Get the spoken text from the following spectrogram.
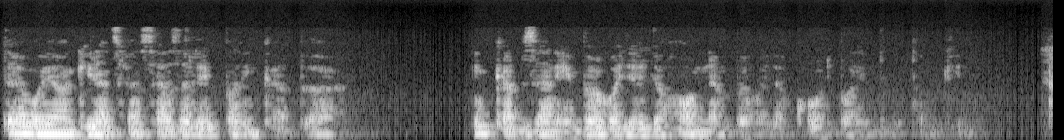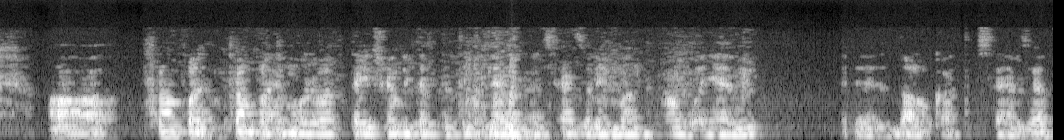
De olyan 90%-ban inkább, inkább zenéből, vagy egy a hangnemből, vagy akkordból indultam ki. A Fran- Fran Palermo-ról te is említetted, hogy 95%-ban angol nyelvű dalokat szerzett,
